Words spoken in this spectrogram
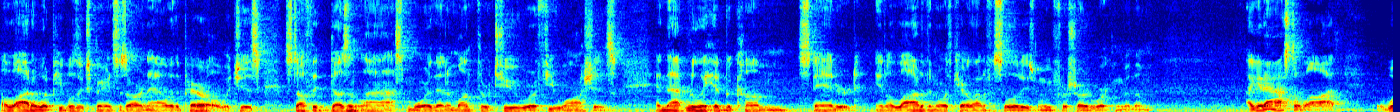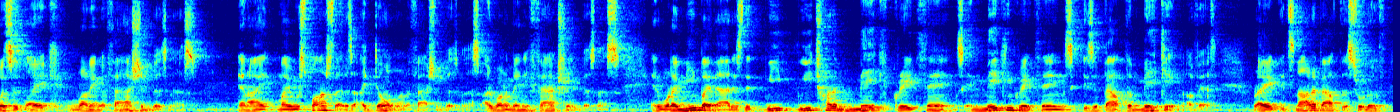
a lot of what people's experiences are now with apparel, which is stuff that doesn't last more than a month or two or a few washes. And that really had become standard in a lot of the North Carolina facilities when we first started working with them. I get asked a lot, what's it like running a fashion business? And I, my response to that is I don't run a fashion business. I run a manufacturing business. And what I mean by that is that we, we try to make great things. And making great things is about the making of it, right? It's not about the sort of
